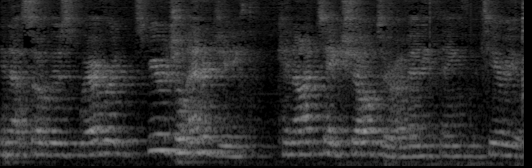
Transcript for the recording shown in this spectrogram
And that, so there's wherever spiritual energy cannot take shelter of anything material.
